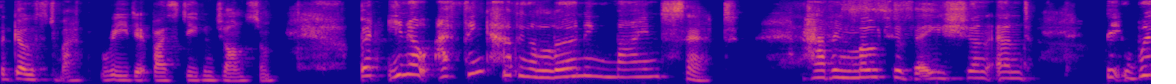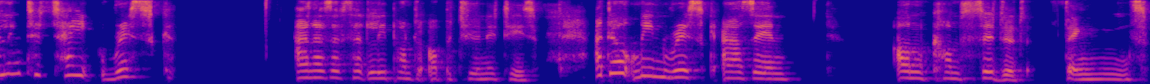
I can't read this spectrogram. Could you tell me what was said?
The Ghost Map, read it by Steven Johnson. But, you know, I think having a learning mindset, having motivation, and be willing to take risk. And as I said, leap onto opportunities. I don't mean risk as in unconsidered things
